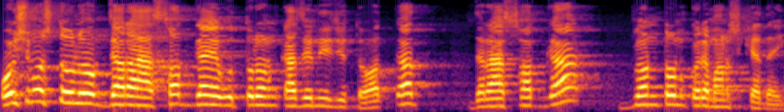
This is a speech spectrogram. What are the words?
ওই সমস্ত লোক যারা সদ্গায়ে উত্তোলন কাজে নিয়োজিত, অর্থাৎ যারা সদ্গা বন্টন করে মানুষকে দেয়।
